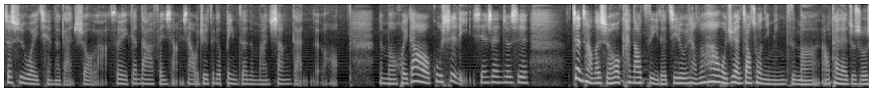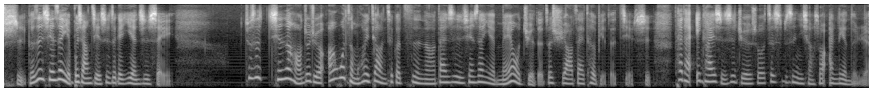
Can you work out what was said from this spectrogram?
这是我以前的感受啦，所以跟大家分享一下。我觉得这个病真的蛮伤感的哈。那么回到故事里，先生就是正常的时候看到自己的记录，想说哈，我居然叫错你名字吗？然后太太就说是，可是先生也不想解释这个燕是谁。就是先生好像就觉得啊，我怎么会叫你这个字呢？但是先生也没有觉得这需要再特别的解释。太太一开始是觉得说，这是不是你小时候暗恋的人？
